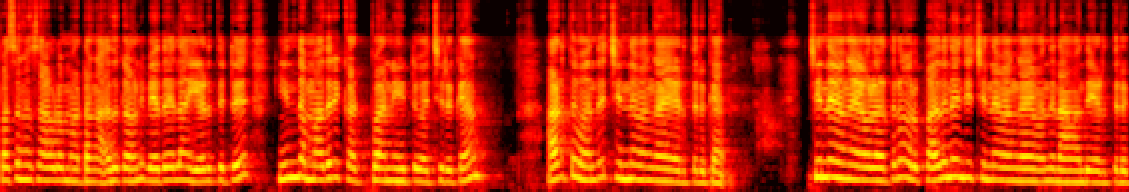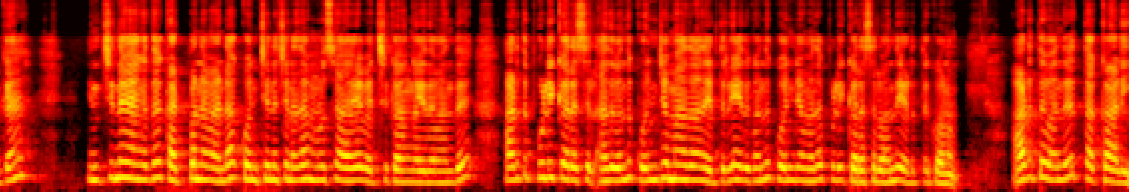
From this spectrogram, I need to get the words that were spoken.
பசங்க சாப்பிட மாட்டாங்க. அதுக்காண்டி விதையெல்லாம் எடுத்துட்டு இந்த மாதிரி கட் பண்ணிட்டு வச்சுருக்கேன். அடுத்து வந்து சின்ன வெங்காயம் எடுத்திருக்கேன். சின்ன வெங்காயம் எவ்வளோ எடுத்துகிறோம் ஒரு பதினஞ்சு சின்ன வெங்காயம் வந்து நான் வந்து எடுத்திருக்கேன். இந்த சின்ன வெங்காயத்தை கட் பண்ண வேண்டாம். கொஞ்சம் சின்ன சின்னதாக முழுசாகவே வச்சுக்காங்க இதை வந்து. அடுத்து புளிக்கரைசல். அது வந்து கொஞ்சமாக தான் எடுத்துருக்கேன். இதுக்கு வந்து கொஞ்சமாக தான் புளிக்கரைசல் வந்து எடுத்துக்கணும். அடுத்து வந்து தக்காளி.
